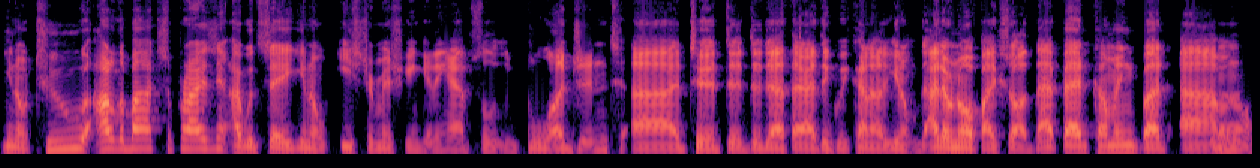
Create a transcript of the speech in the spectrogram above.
you know too out of the box surprising. I would say you know Eastern Michigan getting absolutely bludgeoned uh, to, to to death. There, I think we kind of you know I don't know if I saw that bad coming, but um,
